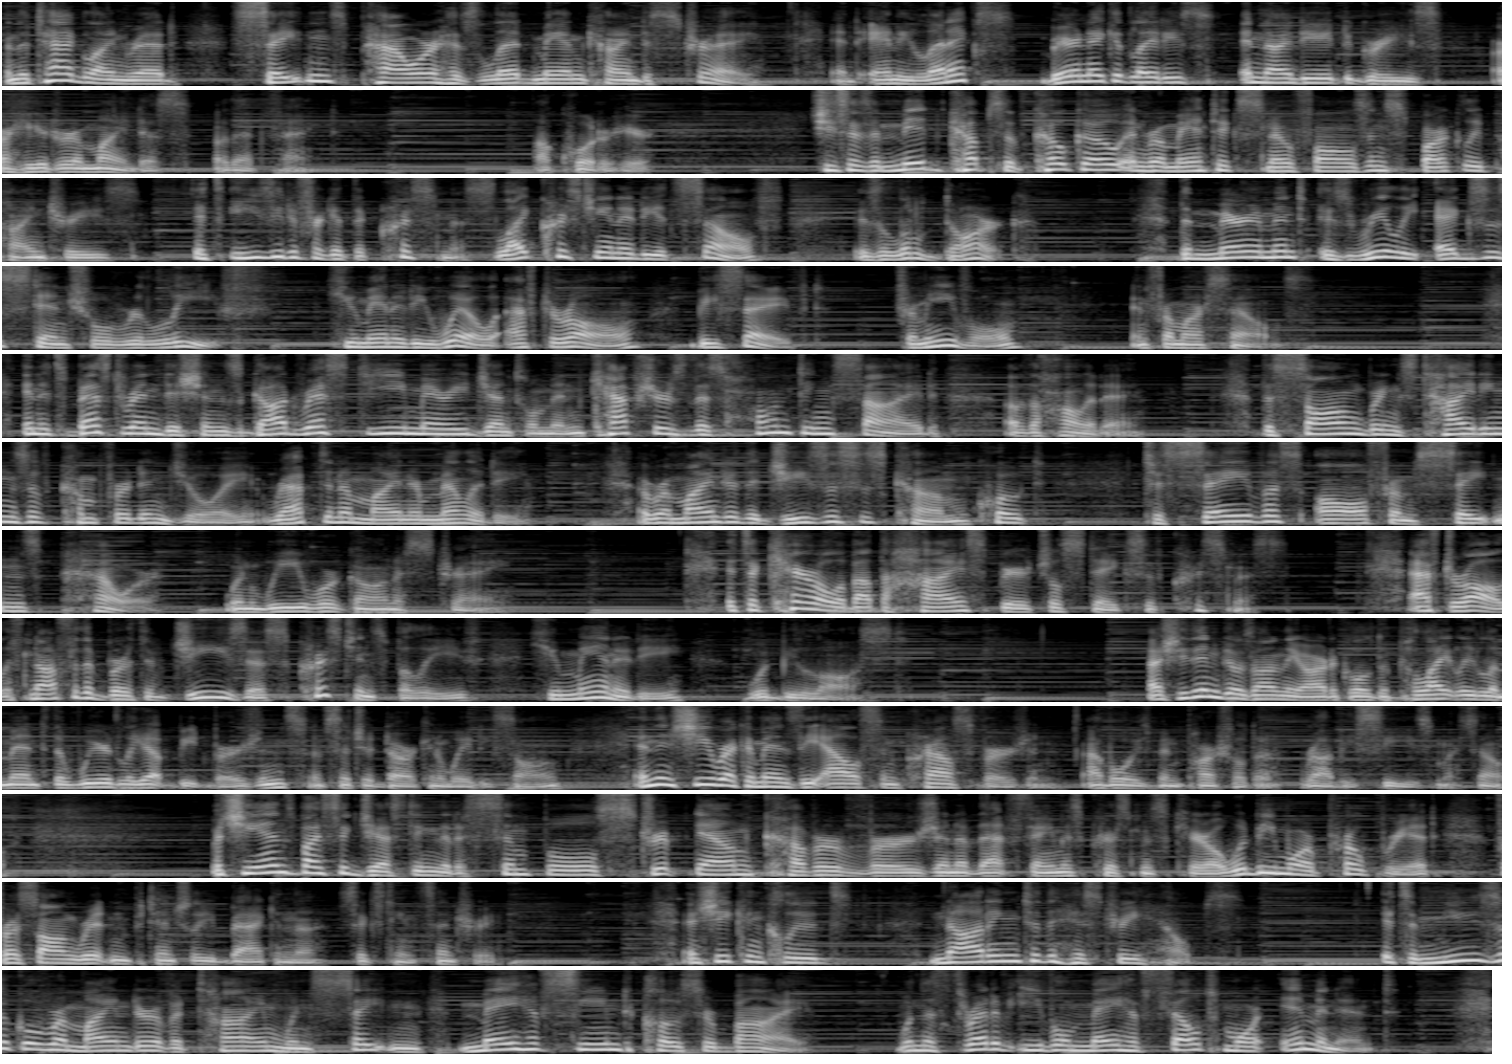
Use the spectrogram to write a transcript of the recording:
And the tagline read Satan's power has led mankind astray, and Annie Lennox, Barenaked Ladies, and 98 Degrees are here to remind us of that fact. I'll quote her here. She says, Amid cups of cocoa and romantic snowfalls and sparkly pine trees, it's easy to forget that Christmas, like Christianity itself, is a little dark. The merriment is really existential relief. Humanity will, after all, be saved from evil and from ourselves. In its best renditions, God Rest Ye Merry Gentlemen captures this haunting side of the holiday. The song brings tidings of comfort and joy wrapped in a minor melody, a reminder that Jesus has come, quote, to save us all from Satan's power when we were gone astray. It's a carol about the high spiritual stakes of Christmas. After all, if not for the birth of Jesus, Christians believe humanity would be lost. As she then goes on in the article to politely lament the weirdly upbeat versions of such a dark and weighty song, and then she recommends the Alison Krauss version. I've always been partial to Robbie Seay myself. But she ends by suggesting that a simple, stripped down cover version of that famous Christmas carol would be more appropriate for a song written potentially back in the 16th century. And she concludes nodding to the history helps. It's a musical reminder of a time when Satan may have seemed closer by, when the threat of evil may have felt more imminent.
